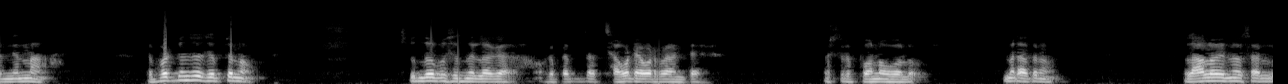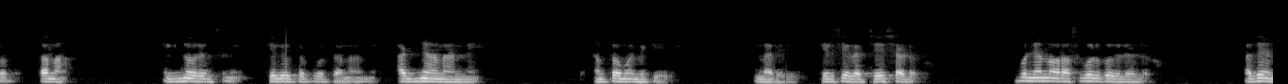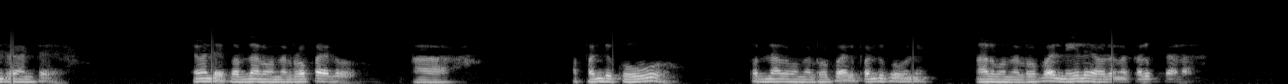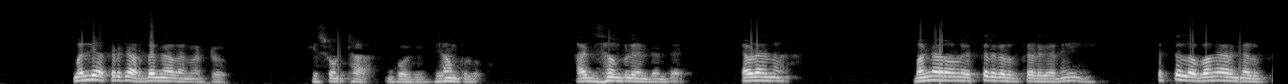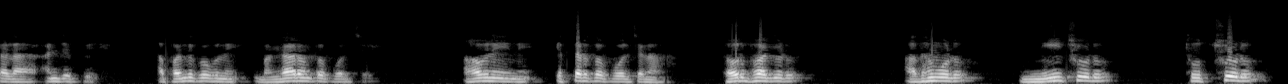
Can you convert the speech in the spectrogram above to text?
నిన్న ఎప్పటి నుంచో చెప్తున్నాం. సుందోపు సుందర్లాగా ఒక పెద్ద చవట ఎవడరా అంటే మిస్టర్ పొన్నవోలు మరి అతను లాలో ఎన్నోసార్లు తన ఇగ్నోరెన్స్ని తెలివి తక్కువతనాన్ని అజ్ఞానాన్ని ఎంతోమందికి మరి తెలిసేలా చేశాడు. ఇప్పుడు నిన్న రసగోలు కుదిలాడు. అదేంట్రా అంటే ఏమంటే పద్నాలుగు వందల రూపాయలు పంది కొవ్వు పద్నాలుగు వందల రూపాయలు పంది కొవ్వుని నాలుగు వందల రూపాయలు నీళ్ళు ఎవడన్నా కలుపుతాడా? మళ్ళీ అక్కడికి అర్థం కాదన్నట్టు ఈ సొంట ఇంకొక ఎగ్జాంపుల్. ఆ ఎగ్జాంపుల్ ఏంటంటే ఎవడైనా బంగారంలో ఎత్తడి కలుపుతాడు కానీ ఎత్తలో బంగారం కలుపుతాడా అని చెప్పి ఆ పంది కొవ్వుని బంగారంతో పోల్చి ఆవు నెయ్యిని ఇత్తడితో పోల్చిన దౌర్భాగ్యుడు అధముడు నీచుడు తుచ్చుడు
